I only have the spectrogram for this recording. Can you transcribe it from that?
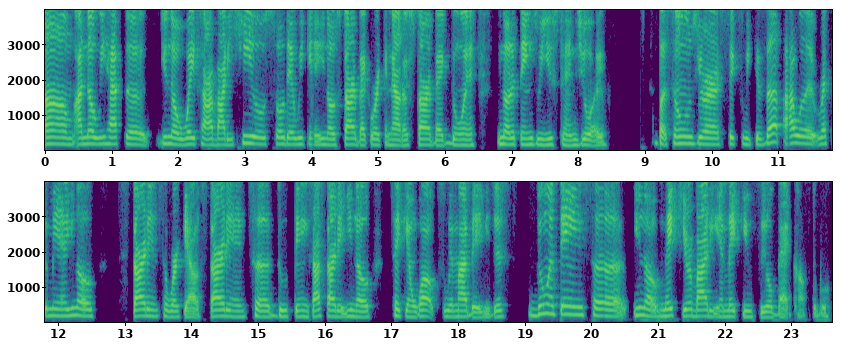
Um i know we have to you know wait till our body heals so that we can you know start back working out or start back doing you know the things we used to enjoy. But soon as your six week is up i would recommend you know starting to work out starting to do things. I started you know taking walks with my baby just doing things to you know make your body and make you feel back comfortable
